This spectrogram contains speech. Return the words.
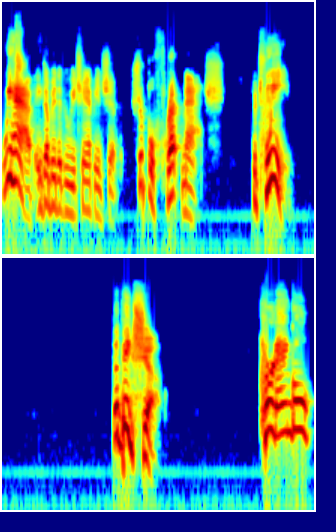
We have a WWE Championship triple threat match between the Big Show, Kurt Angle,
